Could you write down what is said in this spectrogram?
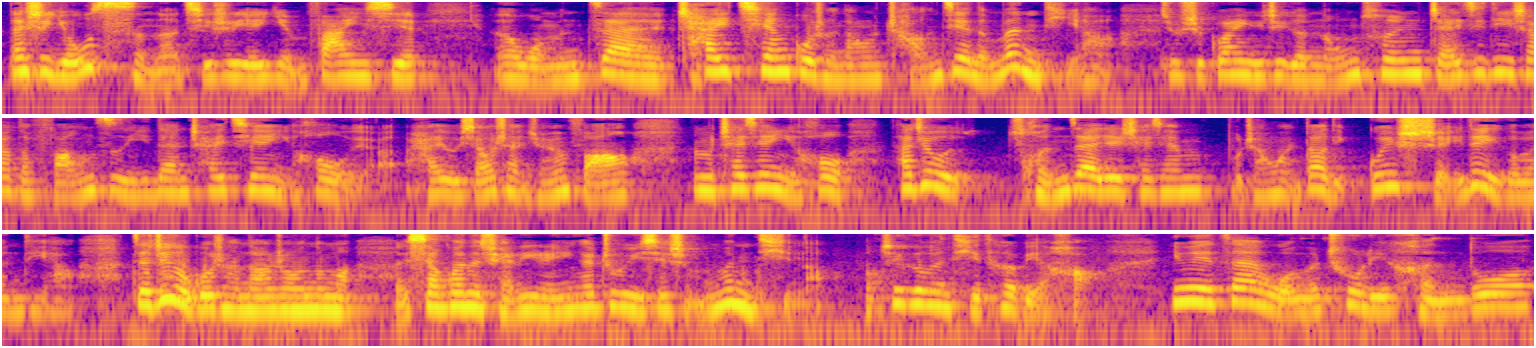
但是由此呢，其实也引发一些呃我们在拆迁过程当中常见的问题哈，就是关于这个农村宅基地上的房子一旦拆迁以后，还有小产权房，那么拆迁以后它就存在这拆迁补偿款到底归谁的一个问题哈，在这个过程当中，那么相关的权利人应该注意一些什么问题呢？这个问题特别好，因为在我们处理很多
